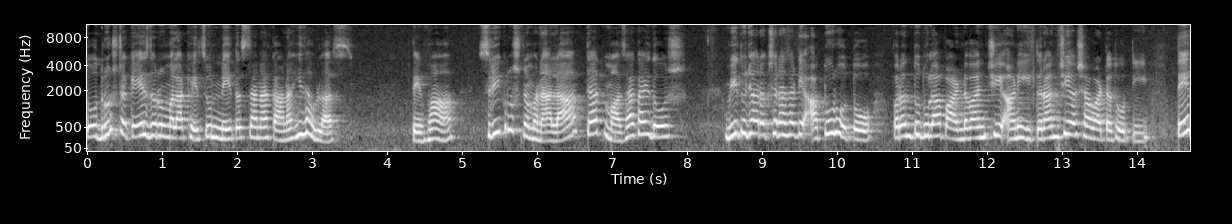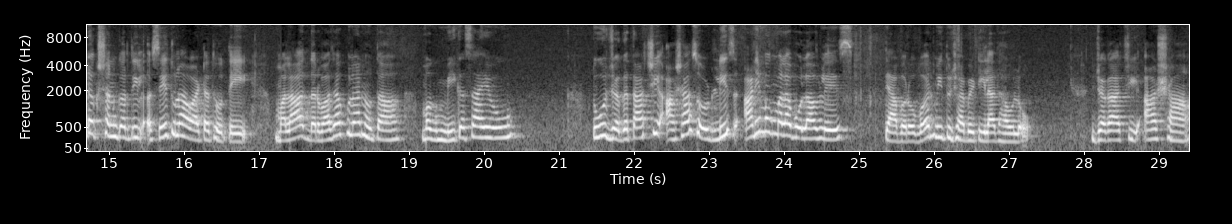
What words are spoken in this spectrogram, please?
तो दृष्ट केस धरून मला खेचून नेत असताना का नाही धावलास? तेव्हा श्रीकृष्ण म्हणाला त्यात माझा काय दोष? मी तुझ्या रक्षणासाठी आतुर होतो परंतु तुला पांडवांची आणि इतरांची आशा वाटत होती. ते रक्षण करतील असे तुला वाटत होते. मला दरवाजा खुला नव्हता. मग मी कसा येऊ? तू जगताची आशा सोडलीस आणि मग मला बोलावलेस. त्याबरोबर मी तुझ्या भेटीला धावलो. जगाची आशा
